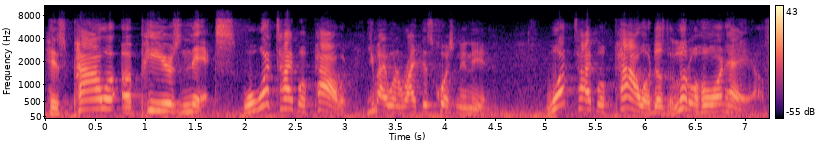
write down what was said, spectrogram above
His power appears next. Well, what type of power? You might want to write this question in there. What type of power does the little horn have?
